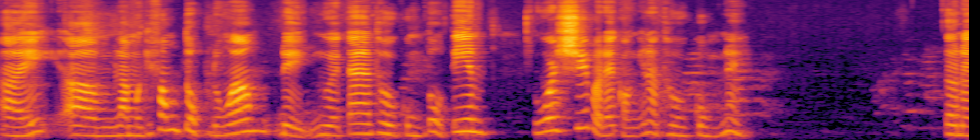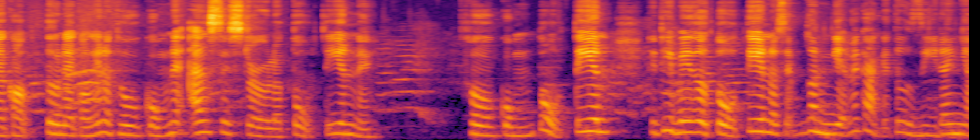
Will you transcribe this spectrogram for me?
Đấy, um, là một cái phong tục đúng không? Để người ta thờ cúng tổ tiên. worship ở đây có nghĩa là thờ cúng này. Từ này có từ này có nghĩa là thờ cúng này. Ancestor là tổ tiên này thờ cúng tổ tiên. Thế thì bây giờ tổ tiên nó sẽ gần nghĩa với cả cái từ gì đây nhỉ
